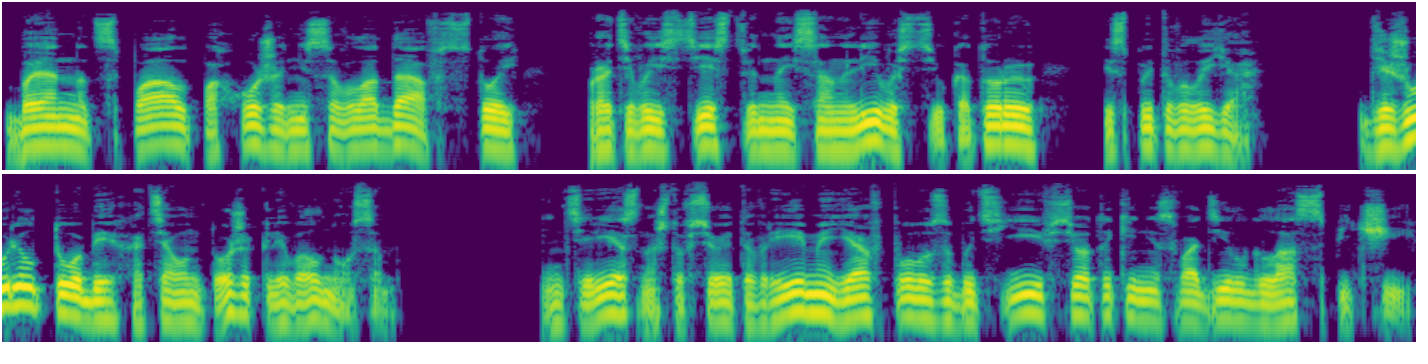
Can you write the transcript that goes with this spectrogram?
Беннет спал, похоже, не совладав с той противоестественной сонливостью, которую испытывал и я. Дежурил Тоби, хотя он тоже клевал носом. Интересно, что все это время я в полузабытии все-таки не сводил глаз с печи.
